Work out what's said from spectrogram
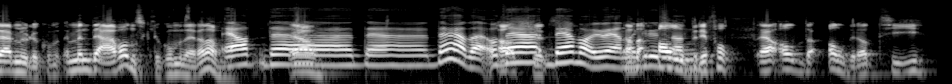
det er mulig å kombinere. Men det er vanskelig å kombinere, da. Ja, det, Ja. Det, det er det. Og det, det var jo en av hadde grunnene aldri fått Jeg har aldri, aldri hatt tid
